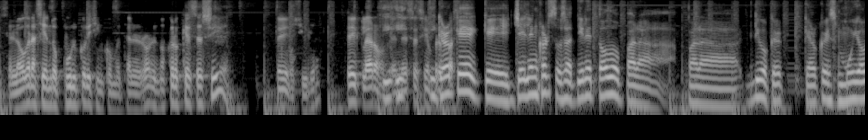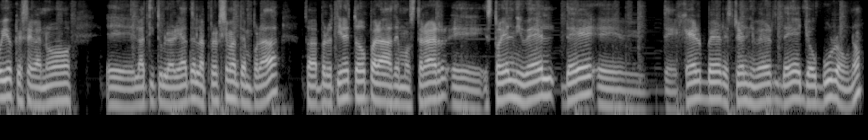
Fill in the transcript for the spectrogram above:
si, se logra haciendo pulcro y sin cometer errores. No creo que ese sí. Sí. posible. Sí, claro. Y, y, y creo pasa. que, que Jalen Hurts, o sea, tiene todo para, para digo, que, creo que es muy obvio que se ganó eh, la titularidad de la próxima temporada, o sea, pero tiene todo para demostrar, eh, estoy al nivel de, eh, de Herbert, estoy al nivel de Joe Burrow, ¿no?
